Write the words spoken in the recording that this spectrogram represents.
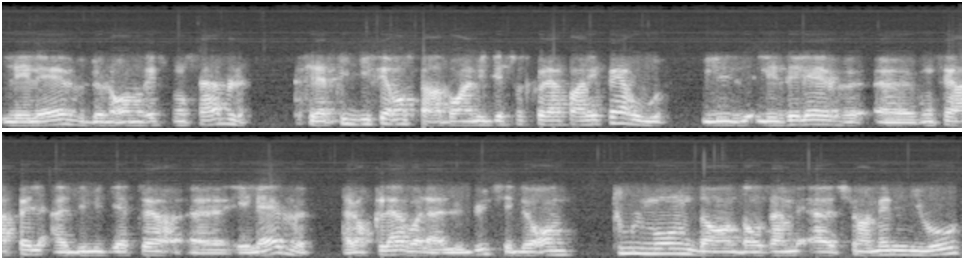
l'élève, de le rendre responsable c'est la petite différence par rapport à la médiation scolaire par les pairs où les, les élèves euh, vont faire appel à des médiateurs euh, élèves, alors que là, voilà, le but c'est de rendre tout le monde euh, sur un même niveau,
